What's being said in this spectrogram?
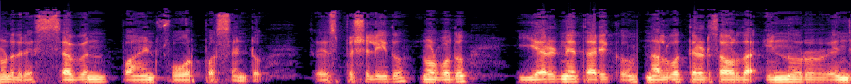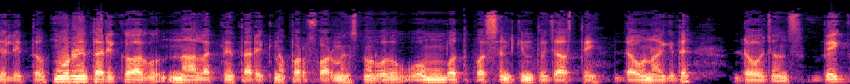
ನೋಡಿದ್ರೆ seven point four percent especially ಇದು ನೋಡಬಹುದು ಎರಡನೇ ತಾರೀಕು ನಲವತ್ತೆರಡು ಸಾವಿರದ ಇನ್ನೂರು ರೇಂಜ್ ಅಲ್ಲಿ ಇತ್ತು. ಮೂರನೇ ತಾರೀಕು ಹಾಗೂ ನಾಲ್ಕನೇ ತಾರೀಕಿನ ಪರ್ಫಾರ್ಮೆನ್ಸ್ ನೋಡಬಹುದು ಒಂಬತ್ತು ಪರ್ಸೆಂಟ್ ಗಿಂತ ಜಾಸ್ತಿ ಡೌನ್ ಆಗಿದೆ. ಡೌ ಜೋನ್ಸ್ ಬಿಗ್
